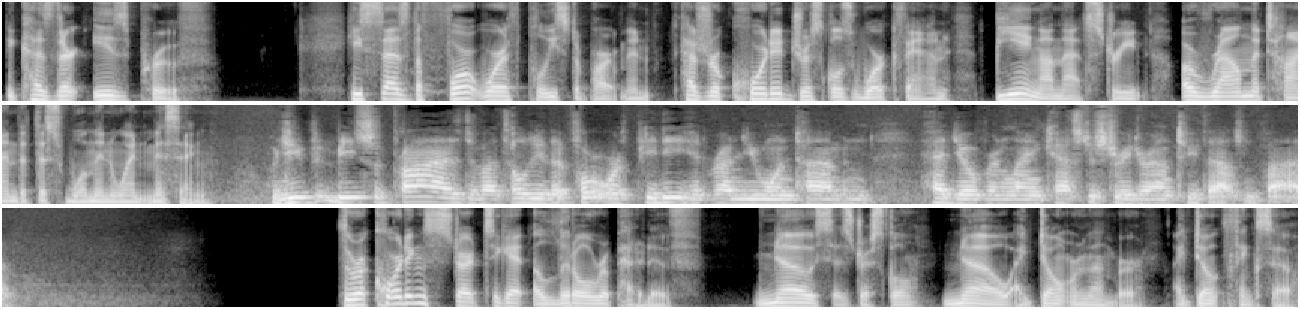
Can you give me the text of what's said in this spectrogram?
because there is proof. He says the Fort Worth Police Department has recorded Driskill's work van being on that street around the time that this woman went missing. Would you be surprised if I told you that Fort Worth PD had run you one time and had you over in Lancaster Street around 2005? The recordings start to get a little repetitive. No, says Driskill. No, I don't remember. I don't think so.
